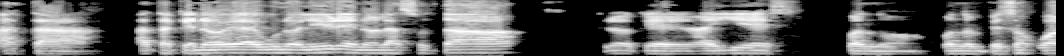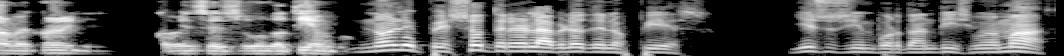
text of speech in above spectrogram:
hasta, hasta que no vea alguno libre no la soltaba. Creo que ahí es cuando, cuando empezó a jugar mejor en el comienzo del segundo tiempo. No le pesó tener la pelota en los pies. Y eso es importantísimo. Es más,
